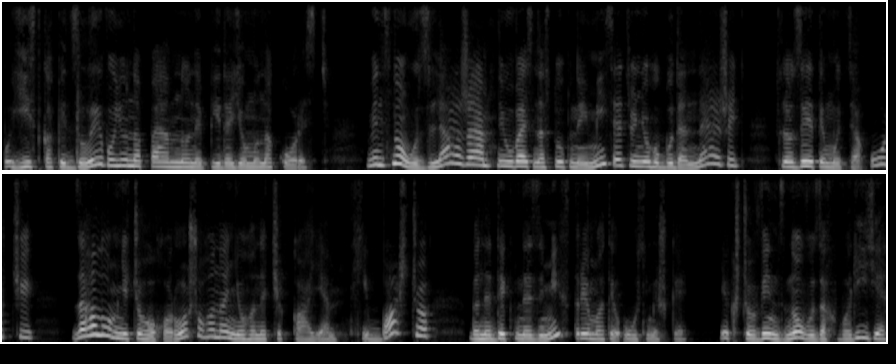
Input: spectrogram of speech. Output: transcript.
Поїздка під зливою, напевно, не піде йому на користь. Він знову зляже, і увесь наступний місяць у нього буде нежить, сльозитимуться очі. Загалом нічого хорошого на нього не чекає. Хіба що Бенедикт не зміг стримати усмішки. Якщо він знову захворіє,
